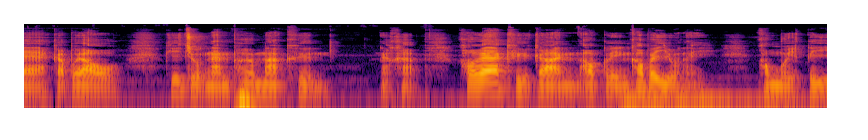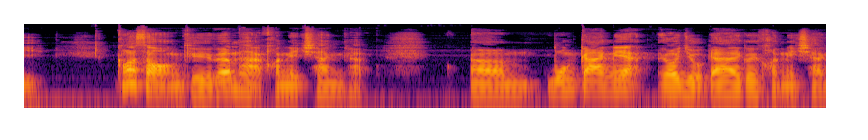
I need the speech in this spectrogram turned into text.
ร์กับเราที่จุดนั้นเพิ่มมากขึ้นนะครับ ข้อแรกคือการเอาตัวเองเข้าไปอยู่ใน community ข้อ 2 คือเริ่มหา connection ครับวงการเนี้ยเราอยู่ได้ด้วย connection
